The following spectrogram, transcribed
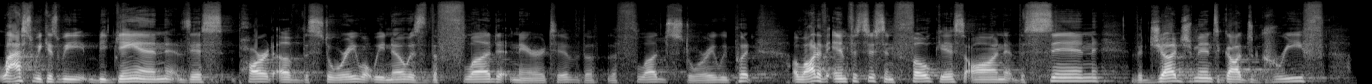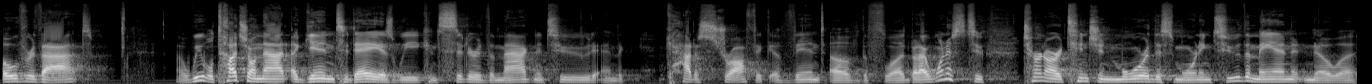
Last week, as we began this part of the story, what we know is the flood narrative, the, the flood story, we put a lot of emphasis and focus on the sin, the judgment, God's grief over that. Uh, we will touch on that again today as we consider the magnitude and the catastrophic event of the flood. But I want us to turn our attention more this morning to the man Noah,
